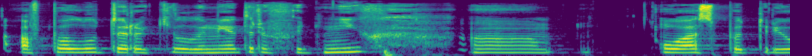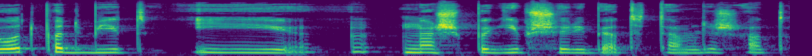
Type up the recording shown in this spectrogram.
а в полутора километров от них э, УАЗ «Патриот» подбит, и наши погибшие ребята там лежат.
